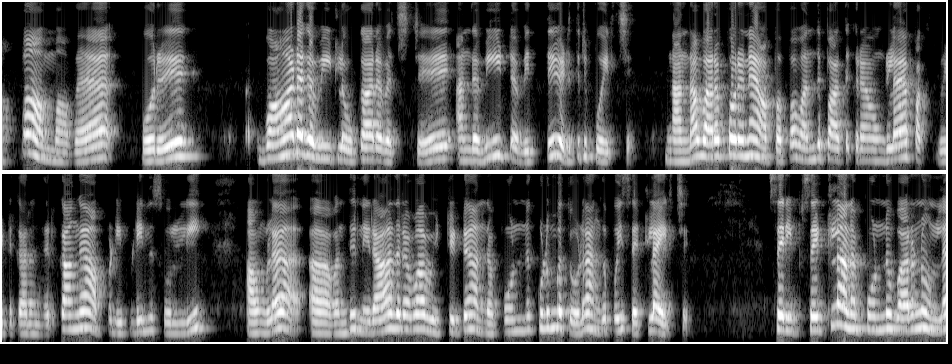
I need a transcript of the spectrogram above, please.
அப்பா அம்மாவை ஒரு வாடகை வீட்டில் உட்கார வச்சுட்டு அந்த வீட்டை விற்று எடுத்துகிட்டு போயிடுச்சு நான் தான் வரப்போறேனே அப்பப்போ வந்து பார்த்துக்கிறேன் அவங்கள பக்கத்து வீட்டுக்காரங்க இருக்காங்க அப்படி இப்படின்னு சொல்லி அவங்கள வந்து நிராதரவா விட்டுட்டு அந்த பொண்ணு குடும்பத்தோட அங்கே போய் செட்டில் ஆயிடுச்சு சரி செட்டில் ஆன பொண்ணு வரணும்ல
